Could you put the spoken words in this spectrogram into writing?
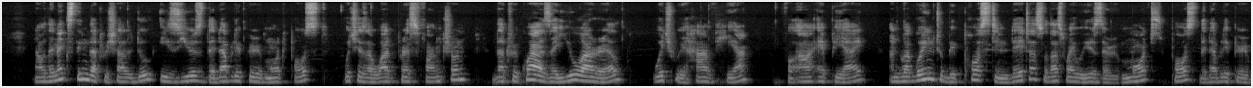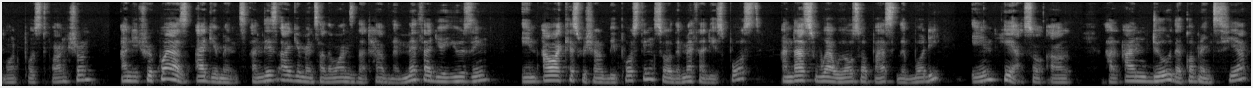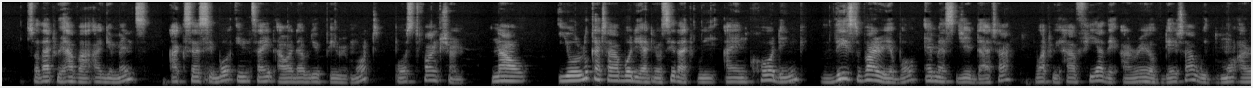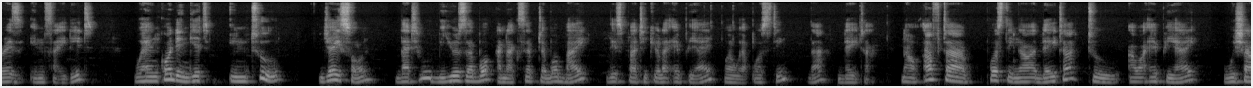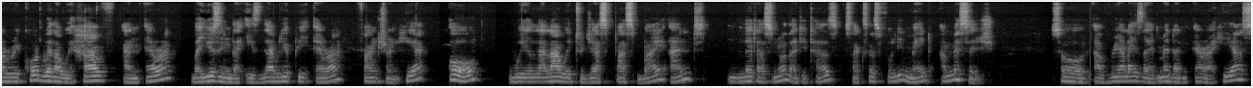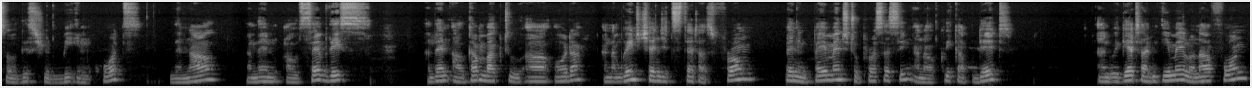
Now the next thing that we shall do is use the WP remote post, which is a WordPress function that requires a URL which we have here for our API, and we're going to be posting data, so that's why we use the remote post, the WP remote post function, and it requires arguments, and these arguments are the ones that have the method you're using. In our case we shall be posting, so the method is post, and that's where we also pass the body in here. So I'll, I'll undo the comments here so that we have our arguments accessible inside our WP remote post function. Now you'll look at our body and you'll see that we are encoding this variable msg data, what we have here, the array of data with more arrays inside it, we're encoding it into JSON that will be usable and acceptable by this particular API where we are posting the data. Now after posting our data to our API, we shall record whether we have an error by using the isWP_error function here, or we'll allow it to just pass by and let us know that it has successfully made a message. So I've realized I've made an error here, so this should be in quotes, the null, and then I'll save this, and then I'll come back to our order, and I'm going to change its status from pending payment to processing, and I'll click update, and we get an email on our phone,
